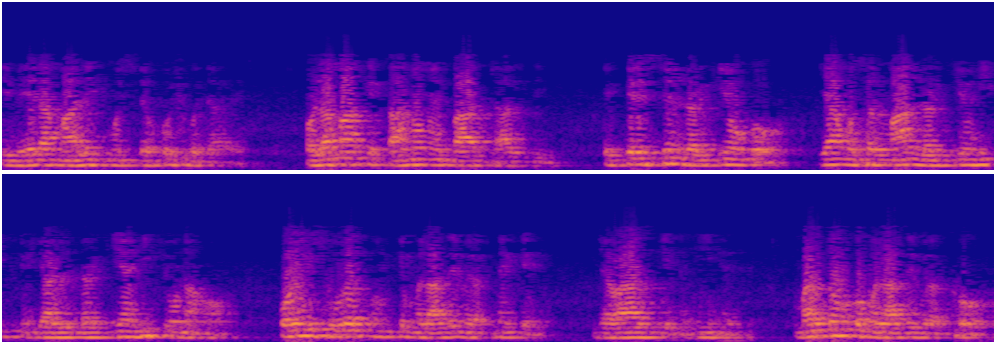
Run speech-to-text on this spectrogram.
کہ میرا مالک مجھ سے خوش ہو جائے۔ علماء کے کانوں میں بات ڈال دی کہ کرسچن لڑکیوں کو یا مسلمان لڑکیوں ہی یا لڑکیاں ہی کیوں نہ ہوں، کوئی صورت ان کے ملازم رکھنے کے جواز کی نہیں ہے۔ مردوں کو ملازم رکھو،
